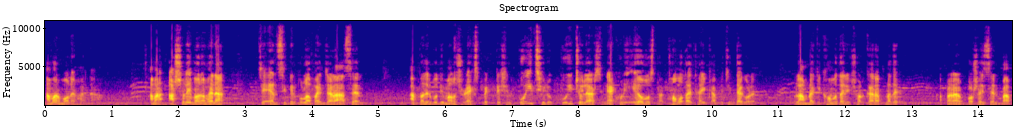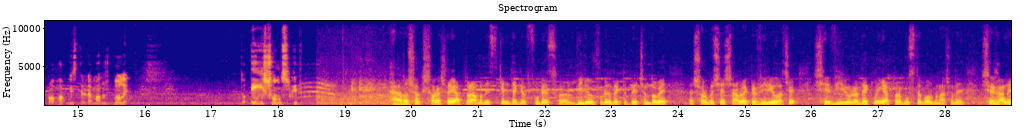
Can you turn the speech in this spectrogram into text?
আমার মনে হয় না। আমার আসলেই মনে হয় না যে এনসিপির পোলাপাইন যারা আছেন, আপনাদের প্রতি মানুষের এক্সপেকটেশন কই ছিল, কই চলে আসছেন? এখনই এই অবস্থা। ক্ষমতায় থাইকে, আপনি চিন্তা করেন। বলে, আমরা কি ক্ষমতায় নেই? সরকার আপনাদের, আপনারা বসাইছেন বা প্রভাব বিস্তার মানুষ বলে। তো এই সংস্কৃতি হ্যাঁ দর্শক সরাসরি আপনারা আমাদের স্ক্রিন থেকে ফুটেজ ভিডিও ফুটেজ দেখতে পেয়েছেন। তবে সর্বশেষ আরও একটা ভিডিও আছে। সেই ভিডিওটা দেখলেই আপনারা বুঝতে পারবেন আসলে সেখানে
